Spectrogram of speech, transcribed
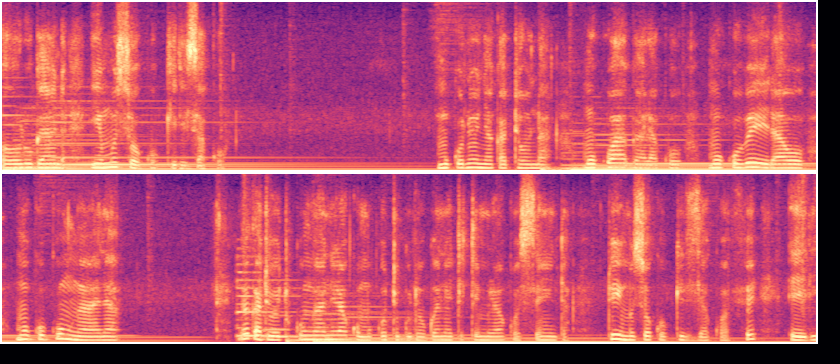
owooluganda yimusa okukkirizako. Mu kunoonya katonda mu kwagalako mu kubeerawo mu kukuŋŋaana nga kati we tukuŋŋaanira ku mukutu guno gweneetetemerako senta tuyimusa okukkiriza kwaffe eri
